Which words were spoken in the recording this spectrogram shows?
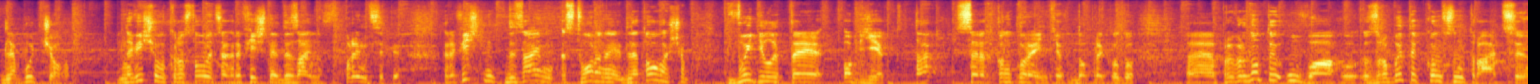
для будь-чого. Навіщо використовується графічний дизайн? В принципі, графічний дизайн створений для того, щоб виділити об'єкт так, серед конкурентів, до прикладу, привернути увагу, зробити концентрацію.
